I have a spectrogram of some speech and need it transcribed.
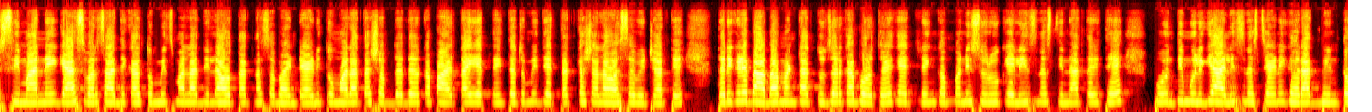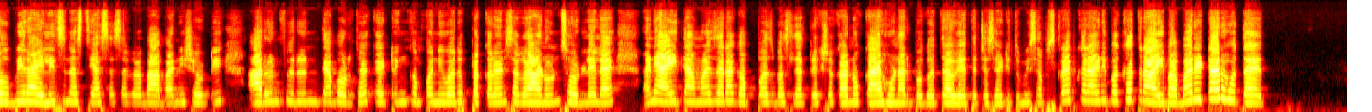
सीमाने गॅसवरचा अधिकार तुम्हीच मला दिला होतात ना असं भांडते आणि तुम्हाला आता शब्द जर का पाळता येत नाही तर तुम्ही देतात कशाला हो असं विचारते? तर इकडे बाबा म्हणतात तू जर का बोलतोय कॅटरिंग कंपनी सुरू केलीच नसती ना तर इथे कोणती मुलगी आलीच नसती आणि घरात भिंत उभी राहिलीच नसती असं सगळं बाबांनी शेवटी आरून फिरून त्या बोलतोय केटरिंग कंपनीवर प्रकरण सगळं आणून सोडलेलं आहे. आणि आई त्यामुळे जरा गप्पच बसल्यात. प्रेक्षकांनो काय होणार बघत राहूया. त्याच्यासाठी तुम्ही सबस्क्राईब करा आणि बघत राहा. आई बाबा रिटायर होत आहेत.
